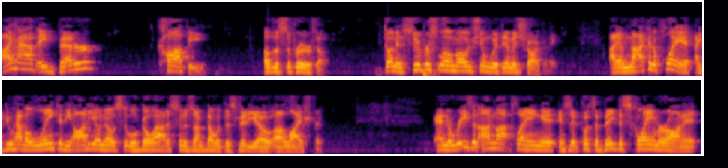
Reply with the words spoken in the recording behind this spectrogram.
I have a better copy of the Zapruder film done in super slow motion with image sharpening. I am not going to play it. I do have a link in the audio notes that will go out as soon as I'm done with this video uh, live stream. And the reason I'm not playing it is it puts a big disclaimer on it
